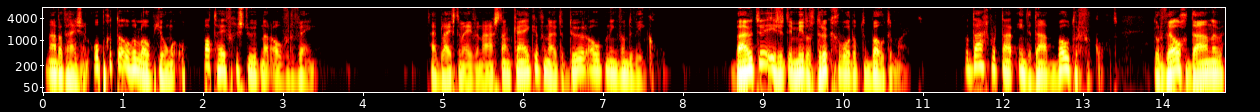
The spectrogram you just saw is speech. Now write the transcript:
nadat hij zijn opgetogen loopjongen op pad heeft gestuurd naar Overveen. Hij blijft hem even naast staan kijken vanuit de deuropening van de winkel. Buiten is het inmiddels druk geworden op de botermarkt. Vandaag wordt daar inderdaad boter verkocht. Door welgedane,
